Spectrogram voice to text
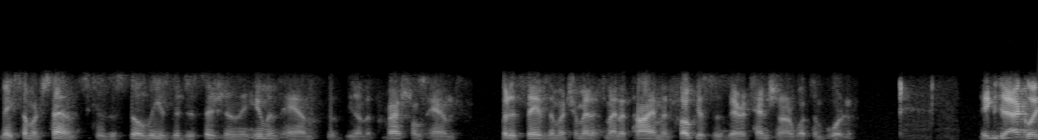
makes so much sense because it still leaves the decision in the human's hands, the, you know, the professional's hands, but it saves them a tremendous amount of time and focuses their attention on what's important. Exactly.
